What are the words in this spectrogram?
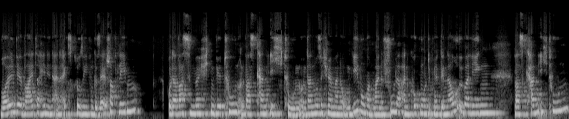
wollen wir weiterhin in einer exklusiven Gesellschaft leben? Oder was möchten wir tun und was kann ich tun? Und dann muss ich mir meine Umgebung und meine Schule angucken und mir genau überlegen, was kann ich tun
